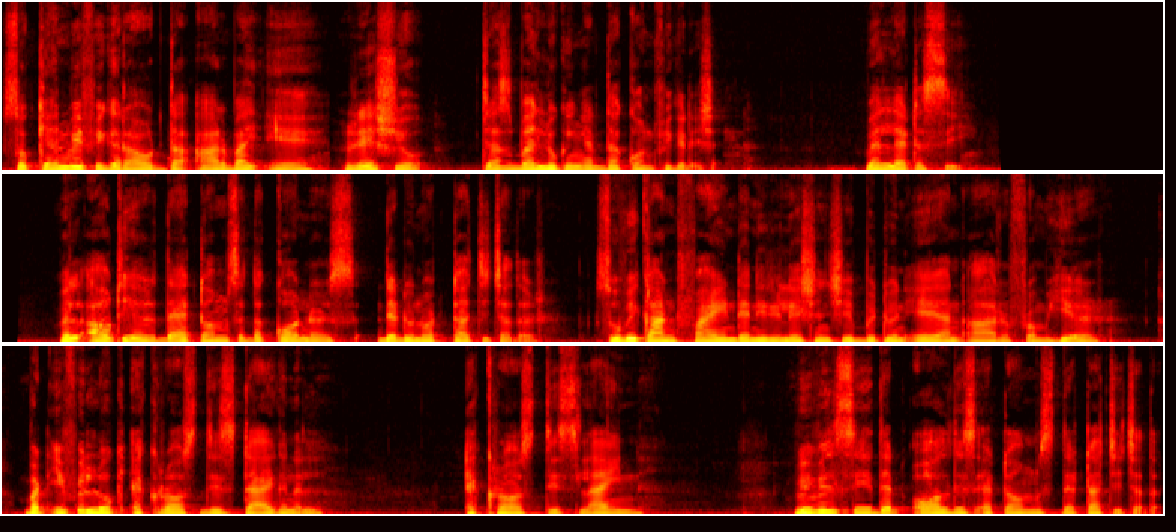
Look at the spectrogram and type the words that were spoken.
So can we figure out the R by A ratio just by looking at the configuration? Well, let us see. Well, out here, the atoms at the corners, they do not touch each other. So we can't find any relationship between A and R from here. But if we look across this diagonal, across this line, we will see that all these atoms, they touch each other.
